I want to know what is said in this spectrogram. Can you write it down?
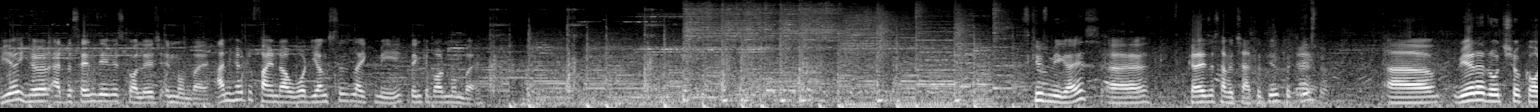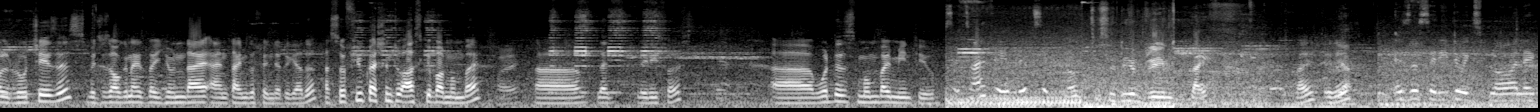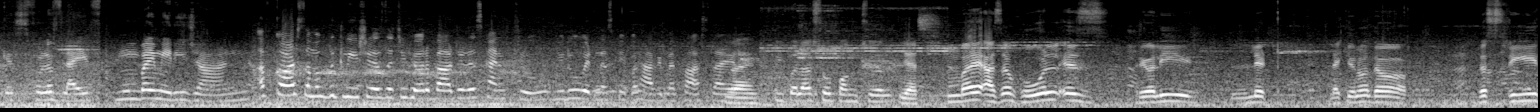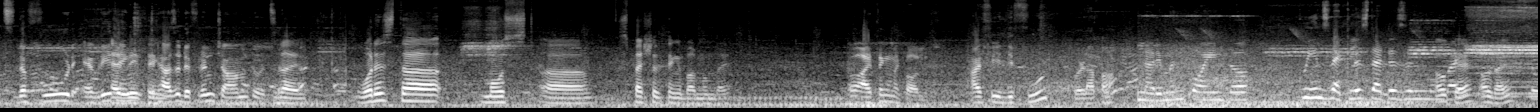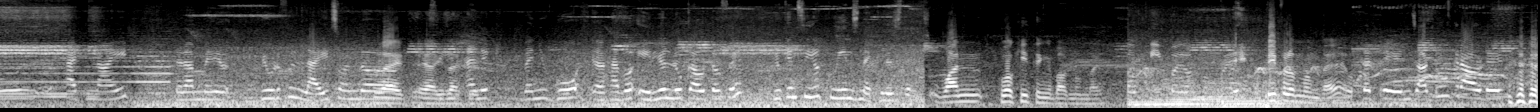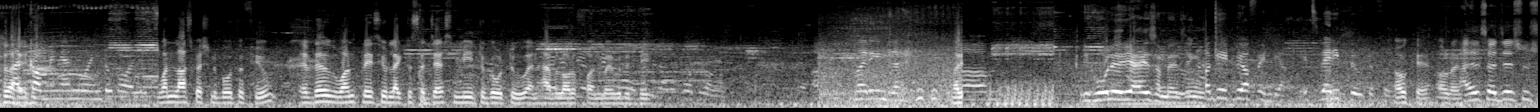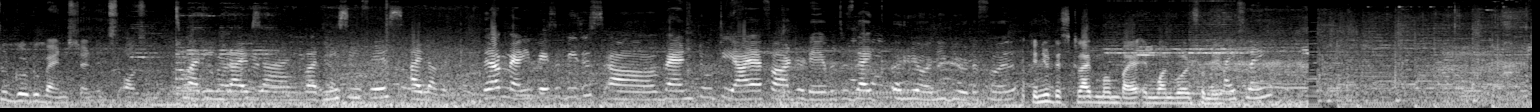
We are here at the St. Xavier's College in Mumbai. I'm here to find out what youngsters like me think about Mumbai. Excuse me guys, uh, can I just have a chat with you quickly? Yeah, sure. Uh, we are a roadshow called Road Chasers, which is organized by Hyundai and Times of India together. Uh, so a few questions to ask you about Mumbai. Uh, let's ladies first. Uh, what does Mumbai mean to you? It's my favorite city. It's a city of dreams. Life. Right? Is Yeah. it? It's a city to explore, like it's full of life. Mumbai Meri Jaan. Of course, some of the cliches that you hear about it is kind of true. You do witness people having that past life. Right. people are so punctual. Yes. Mumbai as a whole is really lit. Like you know the the streets, the food, everything. Everything. It has a different charm to it. Right. What is the most uh, special thing about Mumbai? Oh, I think my college. I feel the food, vada pav. Nariman Point, the Queen's Necklace that is in Mumbai. Okay, alright. So at night there are many beautiful lights on the Right, yeah, exactly. and it when you go uh, have a aerial look out of it, you can see a Queen's Necklace there. One quirky thing about Mumbai. People of Mumbai. People of Mumbai. The trains are too crowded Right. while coming and going to college. One last question to both of you. If there is one place you'd like to suggest me to go to and have a lot of fun, where would it be? Marine Drive. The whole area is amazing. a gateway of India. It's very beautiful. Okay, alright. I'll suggest you should go to Bandstand. It's awesome. Marine Drives and Worli Sea Face. I love it. There are many places. We just uh, went to TIFR today, which is like really beautiful. Can you describe Mumbai in one word for me? Lifeline.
